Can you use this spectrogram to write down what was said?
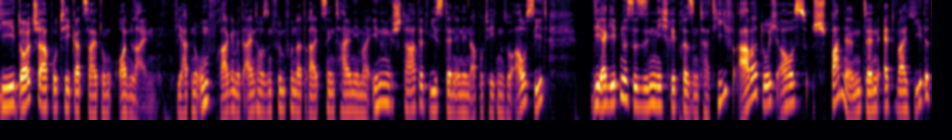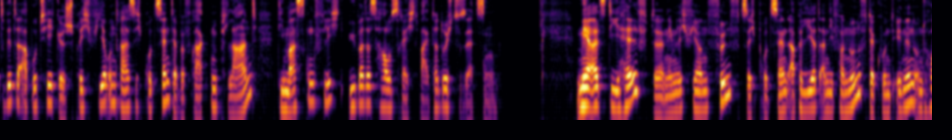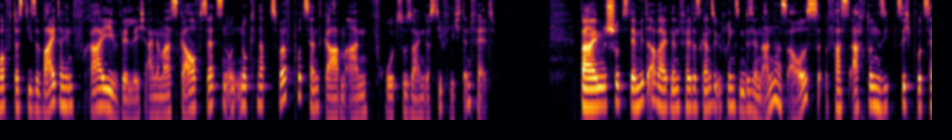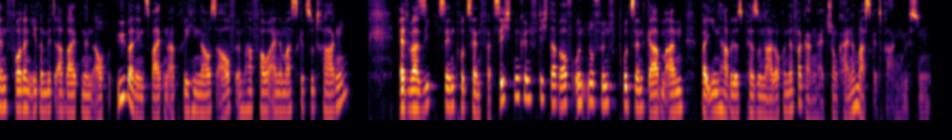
Die Deutsche Apothekerzeitung Online, die hat eine Umfrage mit 1513 TeilnehmerInnen gestartet, wie es denn in den Apotheken so aussieht. Die Ergebnisse sind nicht repräsentativ, aber durchaus spannend, denn etwa jede dritte Apotheke, sprich 34 Prozent der Befragten, plant, die Maskenpflicht über das Hausrecht weiter durchzusetzen. Mehr als die Hälfte, nämlich 54 Prozent, appelliert an die Vernunft der KundInnen und hofft, dass diese weiterhin freiwillig eine Maske aufsetzen und nur knapp 12 Prozent gaben an, froh zu sein, dass die Pflicht entfällt. Beim Schutz der Mitarbeitenden fällt das Ganze übrigens ein bisschen anders aus. Fast 78 Prozent fordern ihre Mitarbeitenden auch über den 2. April hinaus auf, im HV eine Maske zu tragen. Etwa 17 Prozent verzichten künftig darauf und nur 5 Prozent gaben an, bei ihnen habe das Personal auch in der Vergangenheit schon keine Maske tragen müssen.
